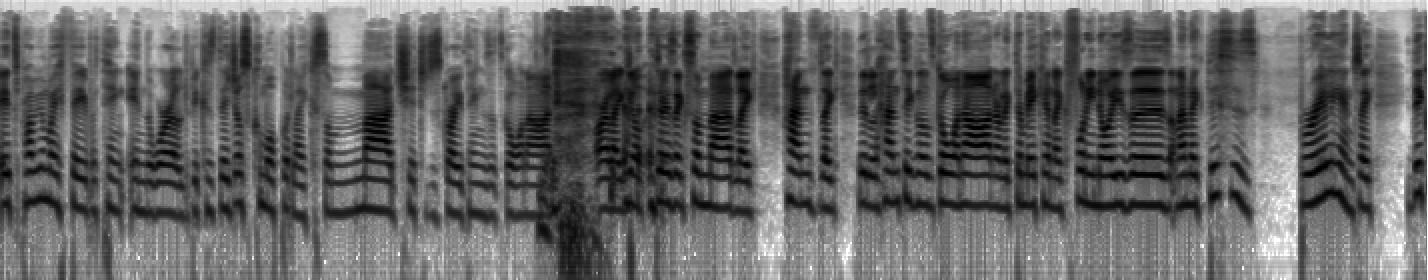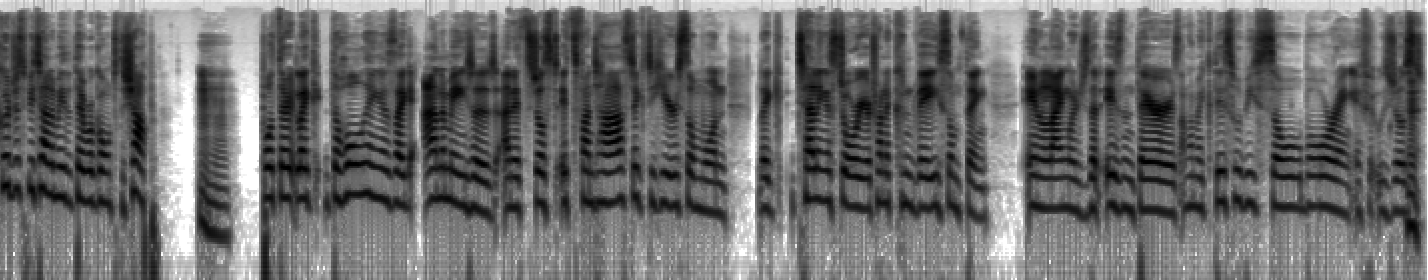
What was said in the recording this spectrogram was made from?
It's probably my favorite thing in the world because they just come up with like some mad shit to describe things that's going on, or like you know, there's like some mad like hands, like little hand signals going on, or like they're making like funny noises, and I'm like, this is brilliant. Like they could just be telling me that they were going to the shop, hmm but they're like the whole thing is like animated and it's just it's fantastic to hear someone like telling a story or trying to convey something in a language that isn't theirs and i'm like this would be so boring if it was just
